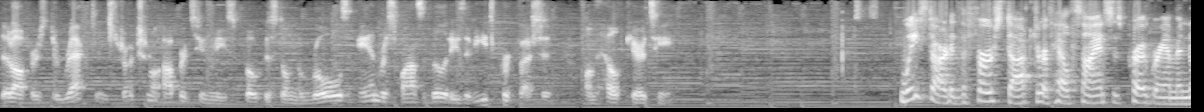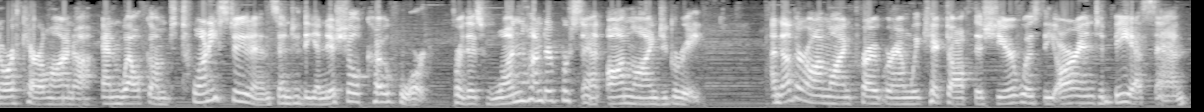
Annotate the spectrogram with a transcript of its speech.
that offers direct instructional opportunities focused on the roles and responsibilities of each profession on the healthcare team. We started the first Doctor of Health Sciences program in North Carolina and welcomed 20 students into the initial cohort for this 100% online degree. Another online program we kicked off this year was the RN to BSN.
